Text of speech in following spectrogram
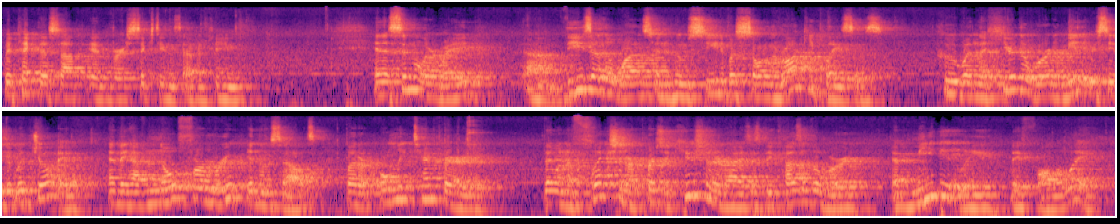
We pick this up in verse 16 and 17. In a similar way, um, these are the ones in whom seed was sown in the rocky places who, when they hear the word, immediately receive it with joy, and they have no firm root in themselves, but are only temporary. Then, when affliction or persecution arises because of the word, immediately they fall away.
